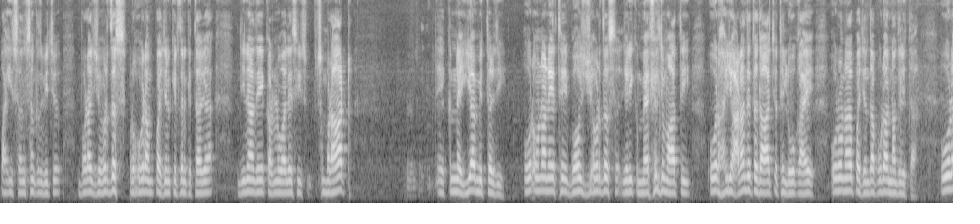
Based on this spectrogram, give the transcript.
ਭਾਈ ਸੰਤ ਸੰਗਤ ਵਿੱਚ ਬੜਾ ਜ਼ਬਰਦਸਤ ਪ੍ਰੋਗਰਾਮ ਭਜਨ ਕੀਰਤਨ ਕੀਤਾ ਗਿਆ, ਜਿਨ੍ਹਾਂ ਦੇ ਕਰਨ ਵਾਲੇ ਸੀ ਸਮਰਾਟ ਤੇ ਕਨਈਆ ਮਿੱਤਰ ਜੀ। ਔਰ ਉਹਨਾਂ ਨੇ ਇੱਥੇ ਬਹੁਤ ਜ਼ਬਰਦਸਤ ਜਿਹੜੀ ਇੱਕ ਮਹਿਫਿਲ ਜਮਾਤ ਤੀ, ਔਰ ਹਜ਼ਾਰਾਂ ਦੇ ਤਾਦਾਦ 'ਚ ਇੱਥੇ ਲੋਕ ਆਏ, ਔਰ ਉਹਨਾਂ ਦਾ ਭਜਨ ਦਾ ਪੂਰਾ ਆਨੰਦ ਲਿੱਤਾ। ਔਰ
